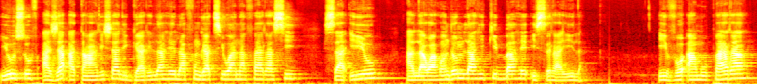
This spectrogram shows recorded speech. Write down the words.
yusuf aja ataharisha ligari lahe lafungatiwa na farasi sa iyo alawahondo mlahiki bahe israila. Ivo amupara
